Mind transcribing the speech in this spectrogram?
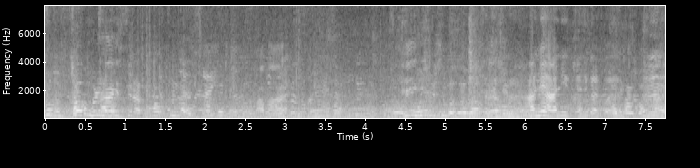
금 플라이스라 퍼플라이스. 가만. 아니 아니 가져갈 거야. 가져갈 거야?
